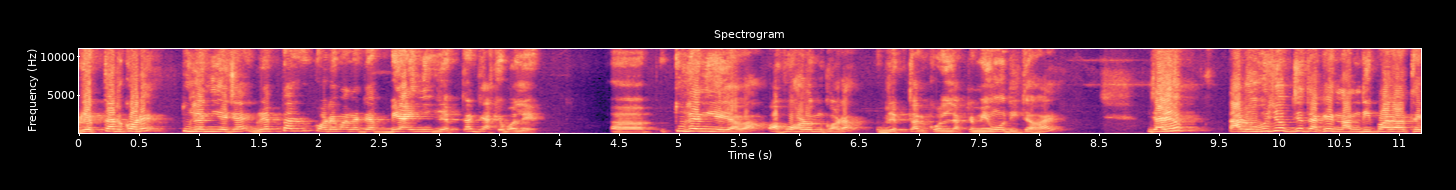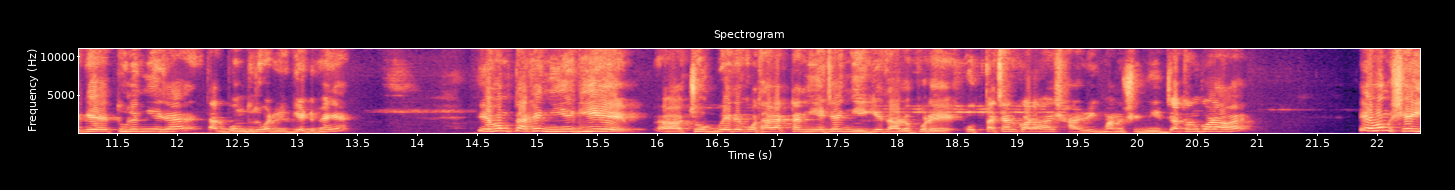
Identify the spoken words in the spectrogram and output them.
গ্রেপ্তার করে, তুলে নিয়ে যায়। গ্রেপ্তার করে মানে এটা বেআইনি গ্রেপ্তার, যাকে বলে তুলে নিয়ে যাওয়া, অপহরণ করা, গ্রেপ্তার করলে একটা মেমো দিতে হয়। যাই হোক, তার অভিযোগ যে তাকে নান্দিপাড়া থেকে তুলে নিয়ে যায়, তার বন্ধুর বাড়ির গেট ভেঙে এবং তাকে নিয়ে গিয়ে চোখ বেঁধে কোথাও একটা নিয়ে যায়, নিয়ে গিয়ে তার উপরে অত্যাচার করা হয়, শারীরিক, মানসিক নির্যাতন করা হয় এবং সেই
